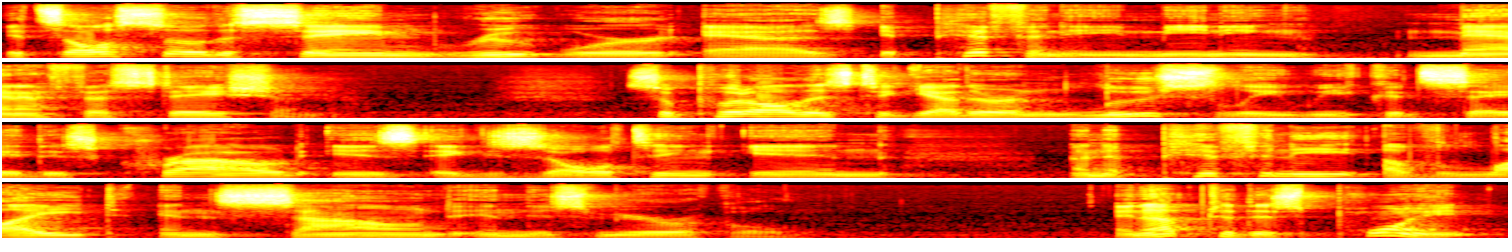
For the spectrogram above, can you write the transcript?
It's also the same root word as epiphany, meaning manifestation. So put all this together, and loosely we could say this crowd is exulting in an epiphany of light and sound in this miracle. And up to this point,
